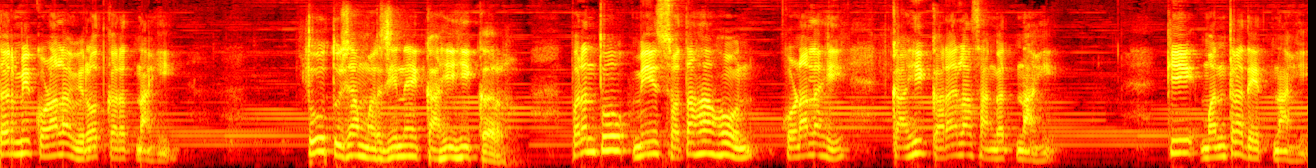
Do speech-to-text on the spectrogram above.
तर मी कोणाला विरोध करत नाही. तू तुझ्या मर्जीने काहीही कर. परंतु मी स्वतःहून कोणालाही काही करायला सांगत नाही की मंत्र देत नाही.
